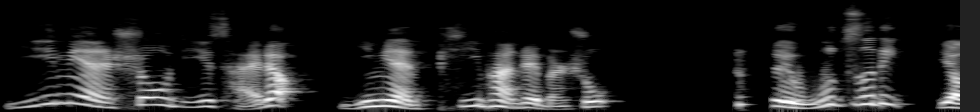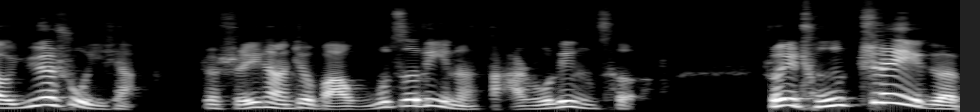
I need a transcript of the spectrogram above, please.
一面收集材料，一面批判这本书，对吴自立要约束一下，这实际上就把吴自立呢打入另册。所以从这个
